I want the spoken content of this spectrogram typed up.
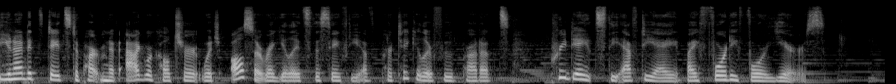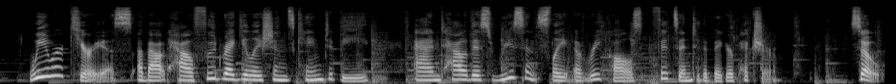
The United States Department of Agriculture, which also regulates the safety of particular food products, predates the FDA by 44 years. We were curious about how food regulations came to be and how this recent slate of recalls fits into the bigger picture. So,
